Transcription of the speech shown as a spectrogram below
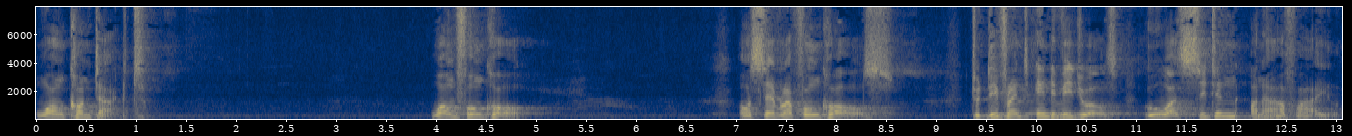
one contact, one phone call, or several phone calls to different individuals who were sitting on our file,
